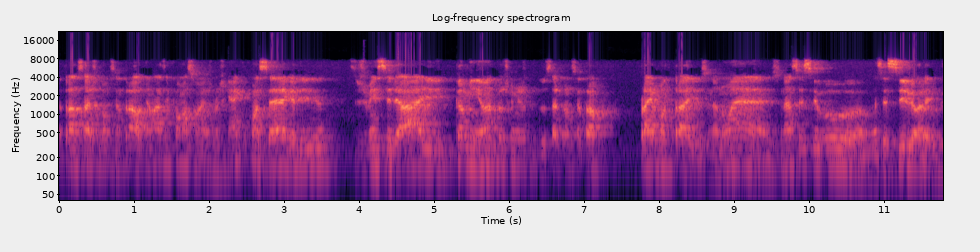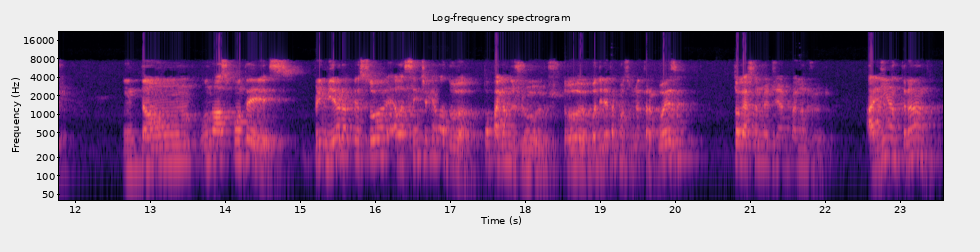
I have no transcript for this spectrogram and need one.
Entrar no site do Banco Central, tem lá as informações, mas quem é que consegue ali se desvencilhar e caminhando pelos caminhos do site do Banco Central para encontrar isso? Né? Não é, isso não é acessível, acessível a leigos. Então, o nosso ponto é esse. Primeiro, a pessoa ela sente aquela dor. Estou pagando juros, tô, eu poderia estar consumindo outra coisa, estou gastando meu dinheiro pagando juros. Ali entrando,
